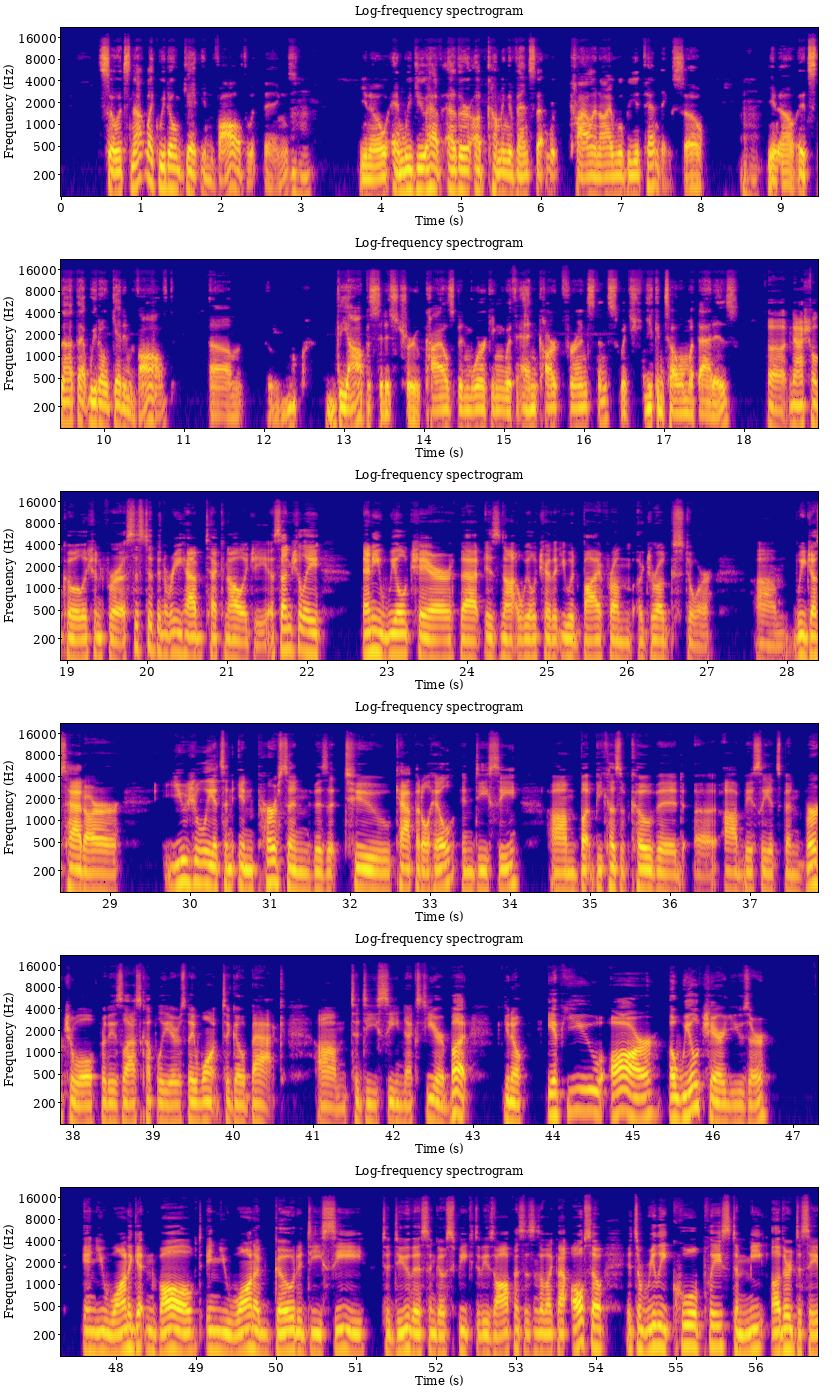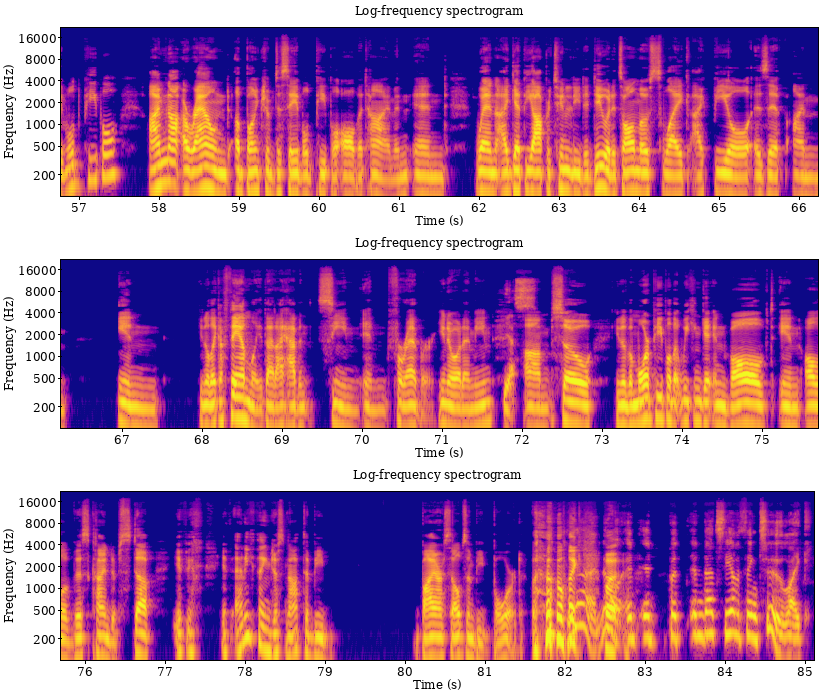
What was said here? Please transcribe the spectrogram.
So it's not like we don't get involved with things Mhm. you know, and we do have other upcoming events that Kyle and I will be attending. So, Mhm. you know, it's not that we don't get involved. Um, the opposite is true. Kyle's been working with NCART, for instance, which you can tell him what that is. uh, National Coalition for Assistive and Rehab Technology. Essentially, any wheelchair that is not a wheelchair that you would buy from a drugstore. Um, we just had our. Usually, it's an in-person visit to Capitol Hill in DC, um, but because of COVID, uh, obviously it's been virtual for these last couple of years. They want to go back um, to DC next year, but you know, if you are a wheelchair user and you want to get involved and you want to go to DC to do this and go speak to these offices and stuff like that. Also, it's a really cool place to meet other disabled people. I'm not around a bunch of disabled people all the time and and when I get the opportunity to do it, it's almost like I feel as if I'm in you know like a family that I haven't seen in forever. You know what I mean? Yes. Um, so you know, the more people that we can get involved in all of this kind of stuff, if if anything, just not to be by ourselves and be bored. like, yeah, no, but and, and, but, and that's the other thing too. Like,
